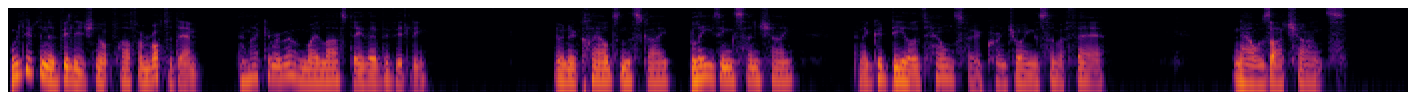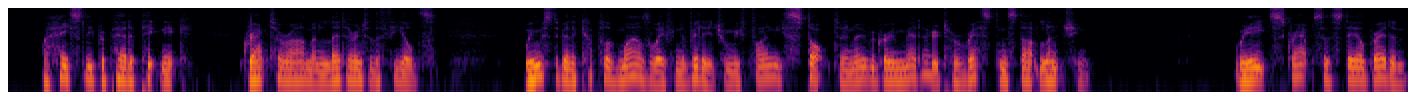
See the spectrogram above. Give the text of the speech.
We lived in a village not far from Rotterdam, and I can remember my last day there vividly. There were no clouds in the sky, blazing sunshine, and a good deal of the townsfolk were enjoying the summer fair. Now was our chance. I hastily prepared a picnic, grabbed her arm, and led her into the fields. We must have been a couple of miles away from the village when we finally stopped in an overgrown meadow to rest and start lunching. We ate scraps of stale bread and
